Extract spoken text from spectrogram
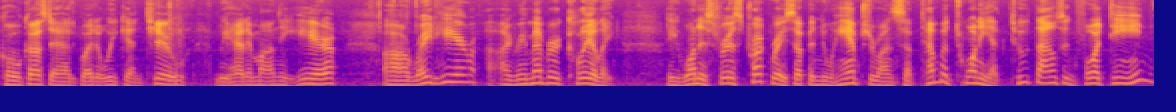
Cole Custer had quite a weekend too. We had him on the air. Uh, right here, I remember clearly. He won his first truck race up in New Hampshire on September 20th, 2014.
